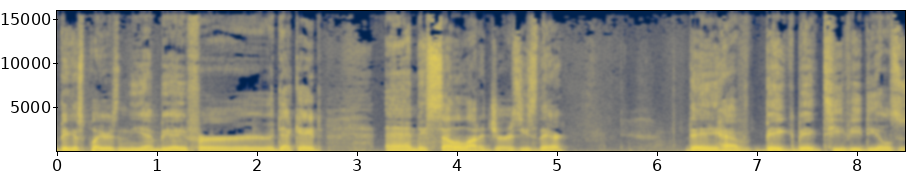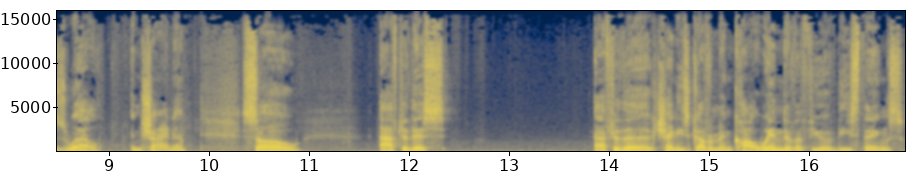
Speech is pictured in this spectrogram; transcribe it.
biggest players in the NBA for a decade. And they sell a lot of jerseys there. They have big, big TV deals as well in China. So after this after the Chinese government caught wind of a few of these things,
